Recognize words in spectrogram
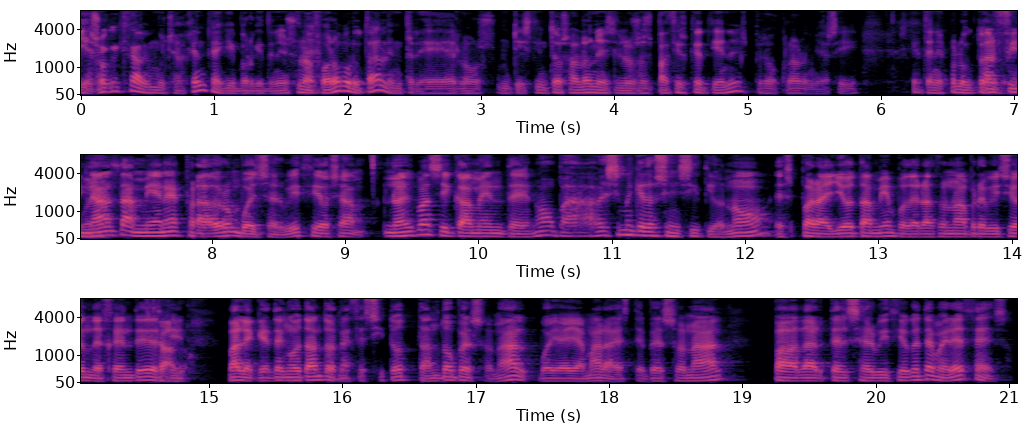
Y eso que cabe mucha gente aquí, porque tenéis un aforo brutal entre los distintos salones y los espacios que tienes, pero claro, ya sí, es que tenéis productos. Al final buenos. también es para dar un buen servicio. O sea, no es básicamente, no, para ver si me quedo sin sitio. No, es para yo también poder hacer una previsión de gente y decir, Claro. vale, que tengo tanto, necesito tanto personal. Voy a llamar a este personal para darte el servicio que te mereces.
